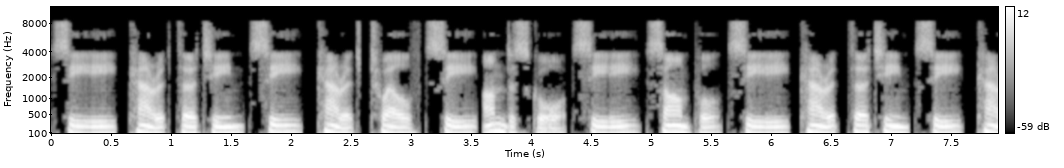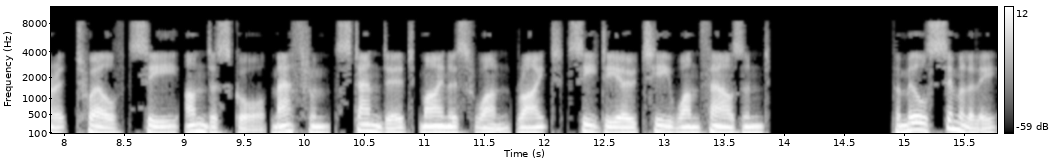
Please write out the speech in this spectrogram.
ce caret 13 c caret 12 c underscore ce sample ce caret 13 c caret 12 c underscore mathrm standard minus 1 right cdot 1000 Per mil similarly,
